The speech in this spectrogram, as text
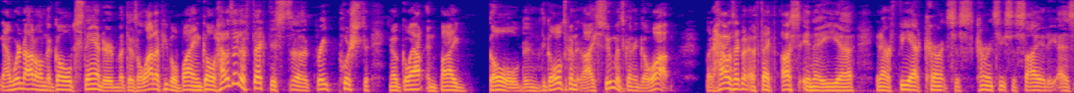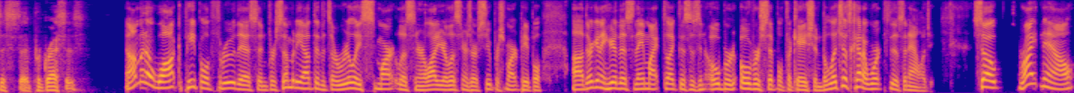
now we're not on the gold standard, but there's a lot of people buying gold. How does that affect this uh, great push to you know go out and buy gold? And the gold's going to, I assume, it's going to go up. But how is that going to affect us in a uh, in our fiat currency society as this uh, progresses? Now I'm going to walk people through this, and for somebody out there that's a really smart listener, a lot of your listeners are super smart people. Uh, they're going to hear this, and they might feel like this is an over oversimplification. But let's just kind of work through this analogy. So right now,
